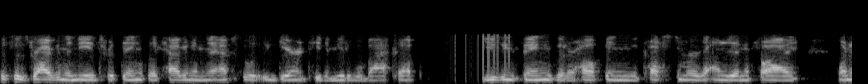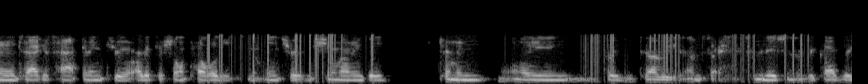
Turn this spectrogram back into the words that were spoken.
This is driving the needs for things like having an absolutely guaranteed immutable backup, using things that are helping the customer to identify when an attack is happening through artificial intelligence and machine learning determine for recovery, I'm sorry, determination of recovery.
